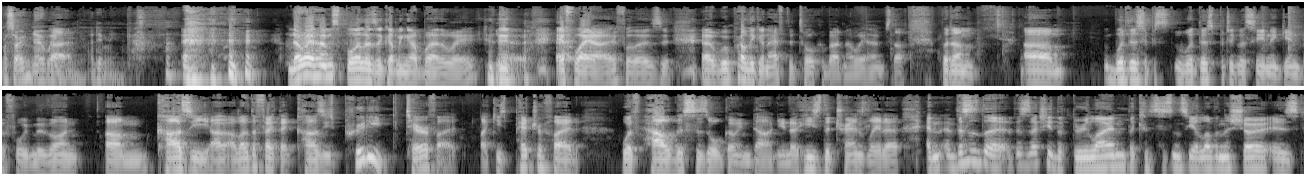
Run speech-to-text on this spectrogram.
oh, sorry, No Way uh, Home. I didn't mean. no Way Home spoilers are coming up, by the way. Yeah. FYI for those. Who, uh, we're probably going to have to talk about No Way Home stuff, but um, um, with this with this particular scene again, before we move on, um, Kazi. I, I love the fact that Kazi's pretty terrified. Like he's petrified with how this is all going down. You know, he's the translator, and, and, this is the this is actually the through line, the consistency I love in the show is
